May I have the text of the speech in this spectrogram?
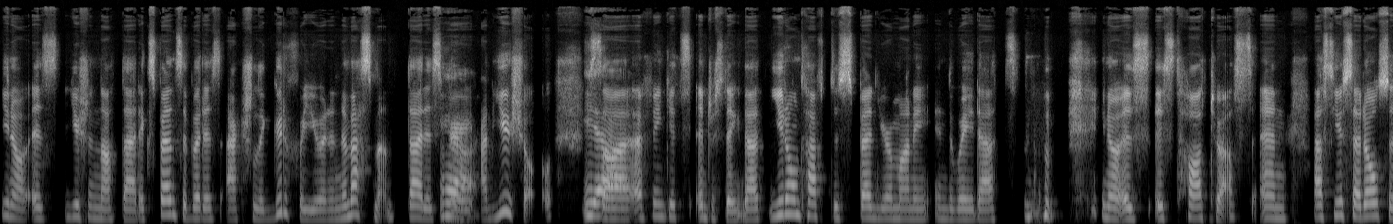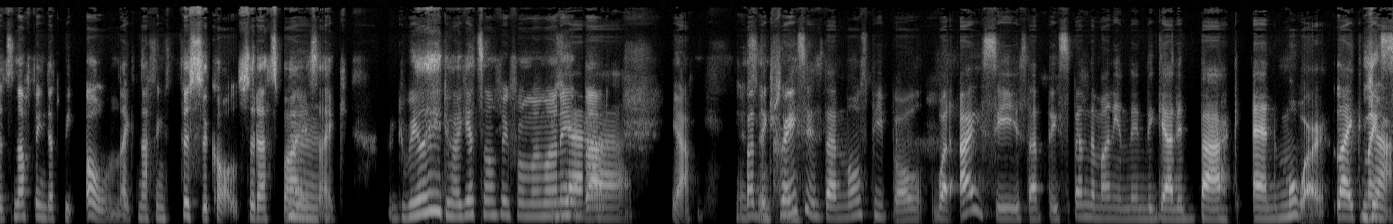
you know is usually not that expensive but is actually good for you and an investment that is very Yeah. unusual so I think it's interesting that you don't have to spend your money in the way that you know is is taught to us. And as you said, also it's nothing that we own, like nothing physical. So that's why it's Mm. like, really, do I get something for my money? But yeah yeah, but the crazy is that most people what i see is that they spend the money and then they get it back and more like my Yeah.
